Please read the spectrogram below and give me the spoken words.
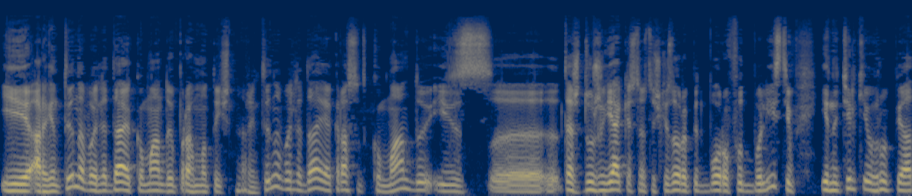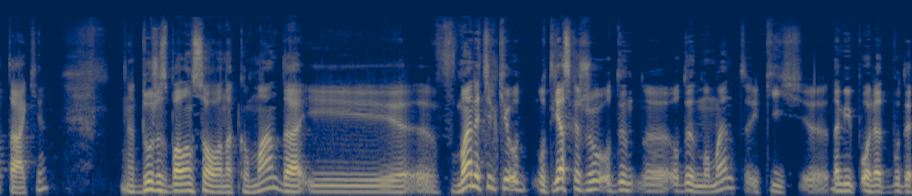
І Аргентина виглядає командою прагматичною. Аргентина виглядає якраз от командою із е, теж дуже якісною з точки зору підбору футболістів, і не тільки в групі атаки. дуже збалансована команда, і е, в мене тільки от я скажу один е, один момент, який, е, на мій погляд, буде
